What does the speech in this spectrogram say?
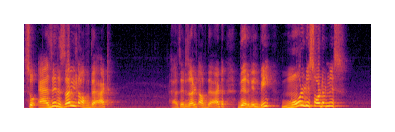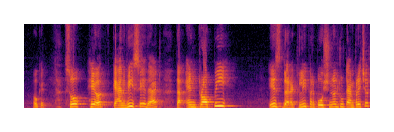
So as a result of that as a result of that there will be more disorderness. Okay. So here can we say that the entropy is directly proportional to temperature.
